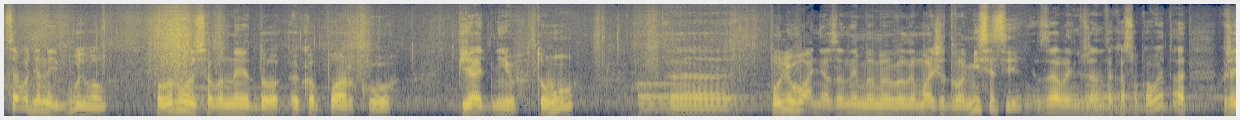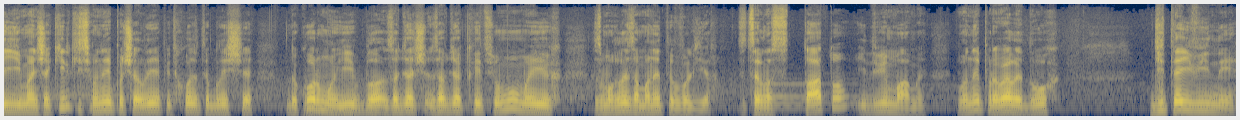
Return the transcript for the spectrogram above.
Це водяний буйвол. Повернулися вони до екопарку 5 днів тому. Е, Полювання за ними ми вели майже два місяці. Зелень вже не така соковита, вже її менша кількість. Вони почали підходити ближче до корму, і завдяки цьому ми їх змогли заманити в вольєр. Це в нас тато і дві мами. Вони привели двох дітей війни.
